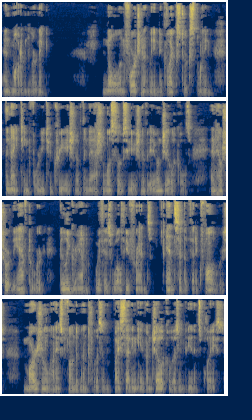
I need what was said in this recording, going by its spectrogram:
and modern learning. Noll unfortunately neglects to explain the 1942 creation of the National Association of Evangelicals and how shortly afterward Billy Graham, with his wealthy friends and sympathetic followers, marginalized fundamentalism by setting evangelicalism in its place.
